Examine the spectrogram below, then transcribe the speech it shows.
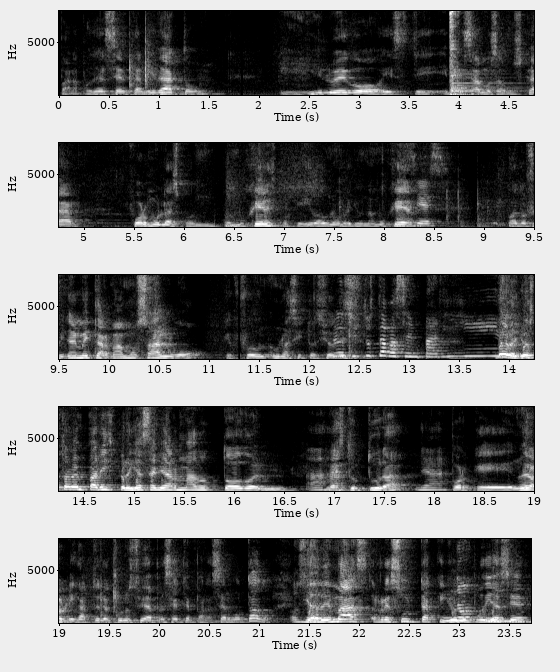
para poder ser candidato, y, y luego este, empezamos a buscar fórmulas con, con mujeres, porque iba un hombre y una mujer. Así es. Cuando finalmente armamos algo, que fue un- una situación Pero de... si tú estabas en París. Bueno, yo estaba en París, pero ya se había armado todo el, Ajá. la estructura, Ya. porque no era obligatorio que uno estuviera presente para ser votado. O y además resulta que yo no, no- podía hacer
